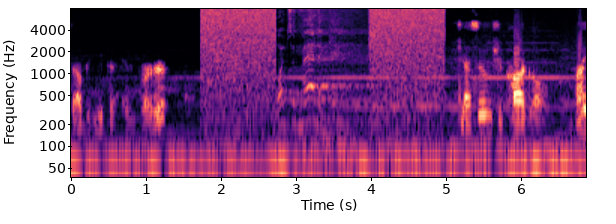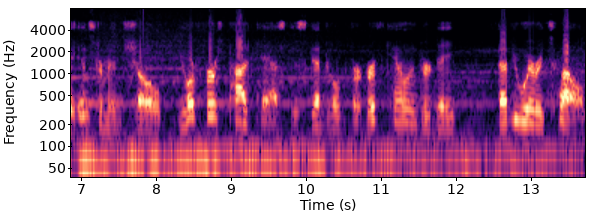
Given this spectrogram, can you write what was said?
sub-ether inverter? What's a metagame? Jasoom Chicago, my instruments show your first podcast is scheduled for Earth calendar date February 12,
